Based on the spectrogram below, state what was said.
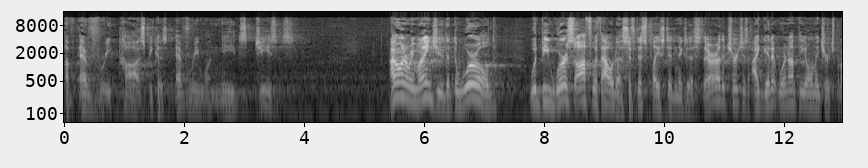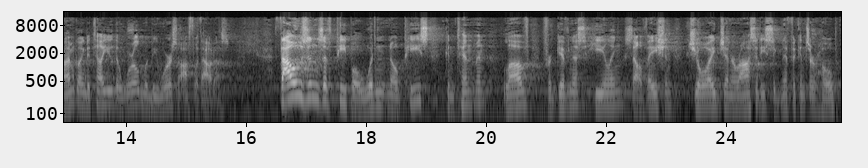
of every cause because everyone needs Jesus. I want to remind you that the world would be worse off without us if this place didn't exist. There are other churches, I get it, we're not the only church, but I'm going to tell you the world would be worse off without us. Thousands of people wouldn't know peace, contentment, love, forgiveness, healing, salvation, joy, generosity, significance, or hope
